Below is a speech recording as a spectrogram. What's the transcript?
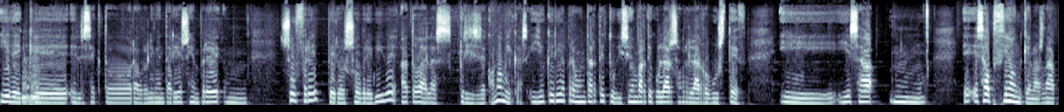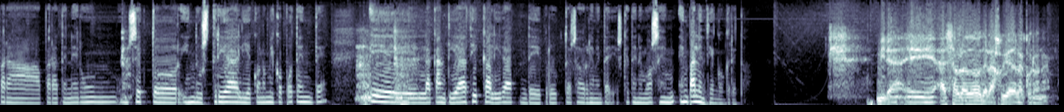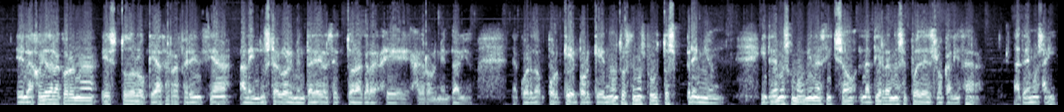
y de que el sector agroalimentario siempre mm, sufre, pero sobrevive a todas las crisis económicas. Y yo quería preguntarte tu visión particular sobre la robustez y, esa, mm, e-, esa opción que nos da para, para tener un, sector industrial y económico potente, eh, la cantidad y calidad de productos agroalimentarios que tenemos en, en Palencia en concreto. Mira, eh, has hablado de la joya de la corona. Eh, la joya de la corona es todo lo que hace referencia a la industria agroalimentaria y al sector agroalimentario. ¿De acuerdo? ¿Por qué? Porque nosotros tenemos productos premium y tenemos, como bien has dicho, la tierra no se puede deslocalizar. La tenemos ahí.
